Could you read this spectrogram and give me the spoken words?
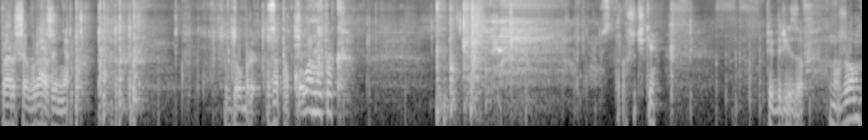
перше враження. Добре запаковано так. Ось трошечки підрізав ножом.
